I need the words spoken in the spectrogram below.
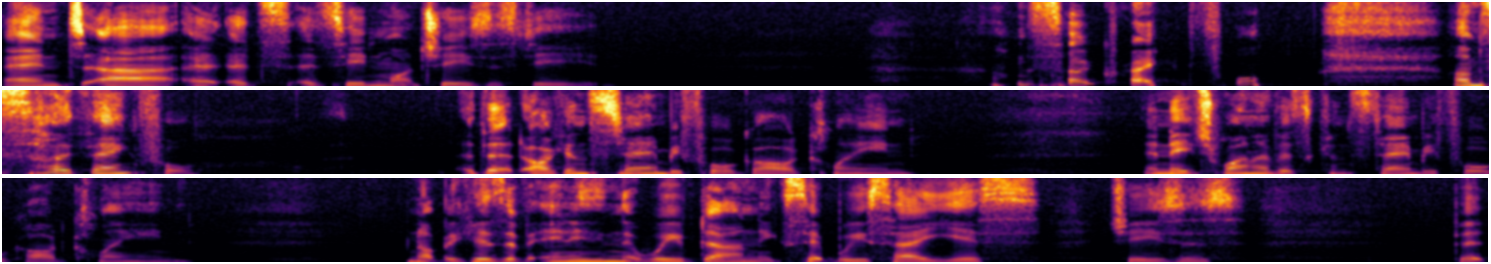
And uh, it's, it's in what Jesus did. I'm so grateful. I'm so thankful that I can stand before God clean. And each one of us can stand before God clean. Not because of anything that we've done, except we say, Yes, Jesus, but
